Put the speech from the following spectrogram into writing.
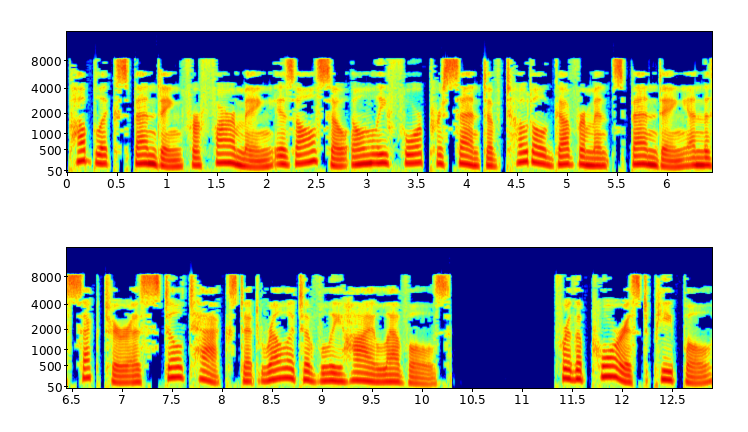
public spending for farming is also only 4% of total government spending and the sector is still taxed at relatively high levels. For the poorest people,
